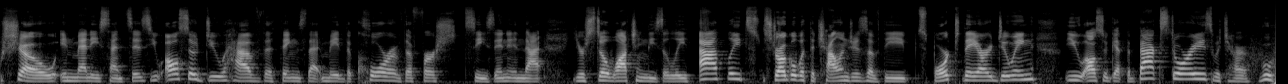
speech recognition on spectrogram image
show in many senses. You also do have the things that made the core of the first season, in that you're still watching these elite athletes struggle with the challenges of the sport they are doing. You also get the backstories, which are. Whew,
